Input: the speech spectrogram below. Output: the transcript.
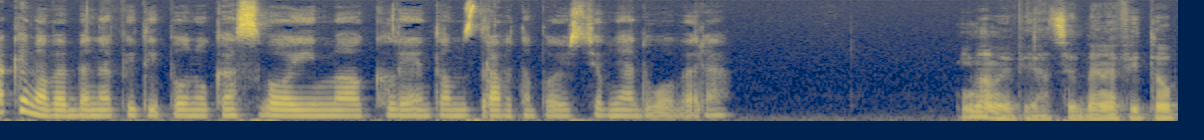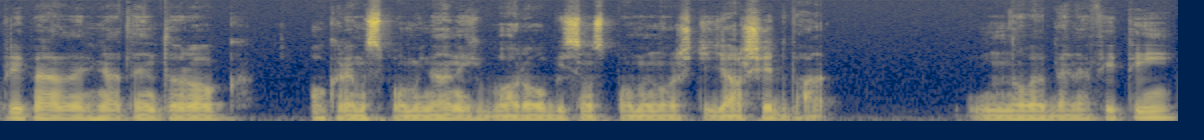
Aké nové benefity ponúka svojim klientom zdravotná poisťovňa Dôvera? My máme viacej benefitov pripravených na tento rok. Okrem spomínaných borov by som spomenul ešte ďalšie dva nové benefity.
